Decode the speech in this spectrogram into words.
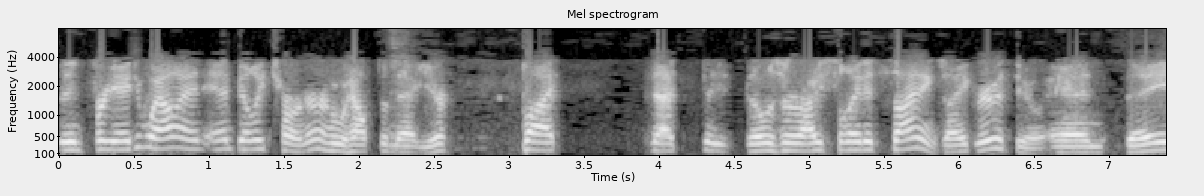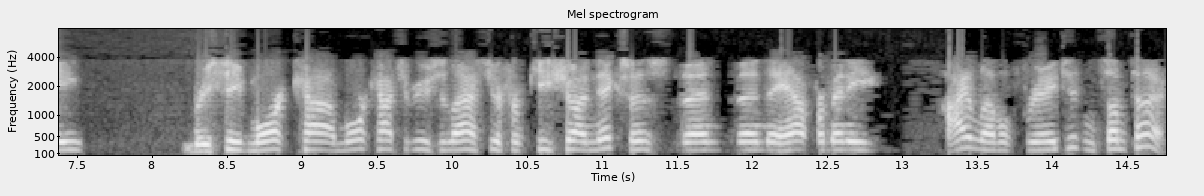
in free agent. Well, and, and Billy Turner, who helped him that year. But that the, those are isolated signings. I agree with you, and they received more co- more contribution last year from Keisean Nixon than than they have from any high level free agent in some time.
